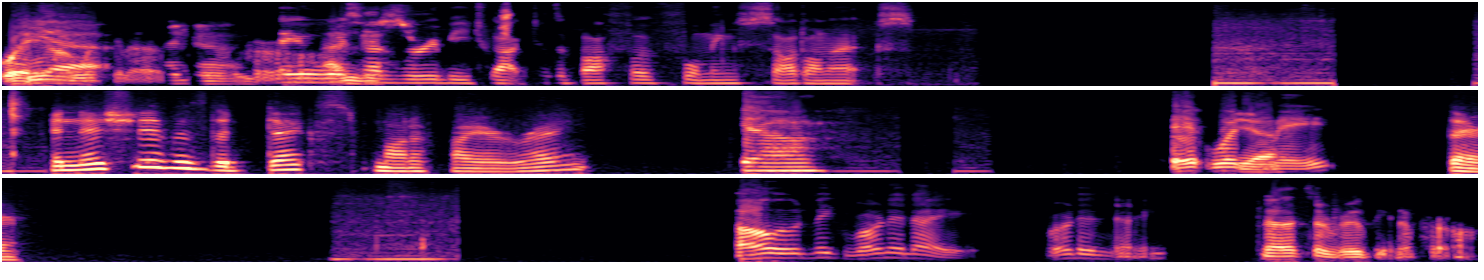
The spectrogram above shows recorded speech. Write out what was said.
Wait, I'll Yeah, look it up. I know. They always I'm had just- Ruby to act as a buffer, forming Sardonyx. Initiative is the dex modifier, right? Yeah. It would Yeah. make. There. Oh, it would make Rhodonite. Rhodonite. No, that's a ruby and a pearl.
